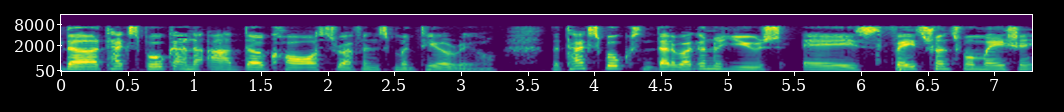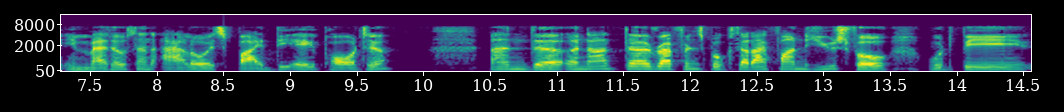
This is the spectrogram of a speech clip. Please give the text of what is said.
the textbook and other course reference material. The textbook that we're going to use is Phase Transformation in Metals and Alloys by D.A. Porter. And uh, another reference book that I found useful would be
